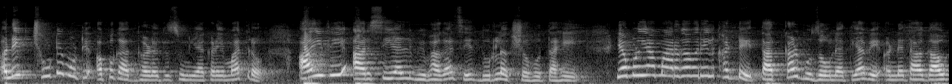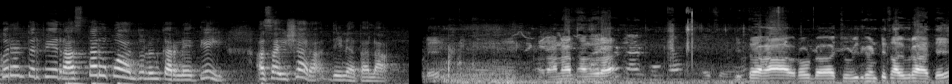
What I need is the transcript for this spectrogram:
अनेक छोटे मोठे अपघात घडत असून याकडे मात्र I V R C L विभागाचे दुर्लक्ष होत आहे. यामुळे या मार्गावरील खड्डे तात्काळ बुजवण्यात यावे अन्यथा गावकऱ्यांतर्फे रास्ता रोको आंदोलन करण्यात येईल असा इशारा देण्यात आला. धानोरा इथं हा रोड चोवीस घंटे चालू राहते.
